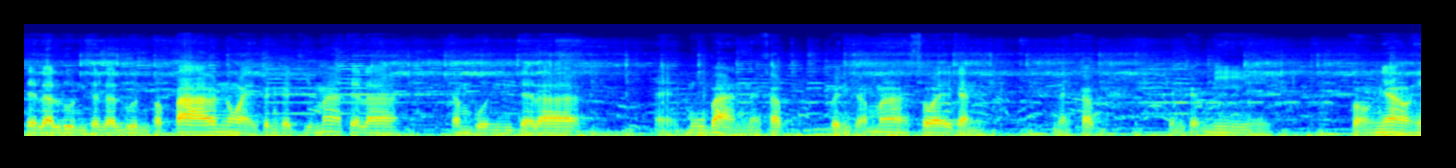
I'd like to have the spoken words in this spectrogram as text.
แต่ละรุ่นแต่ละรุ่นป้าป้าหน่อยเป็นก็จิมาแต่ละตำบลแต่ละหมู่บ้านนะครับเป็นก็มาซอยกันนะครับเป็นก็มีกองเหย้าแฮ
